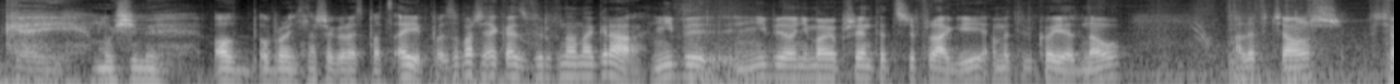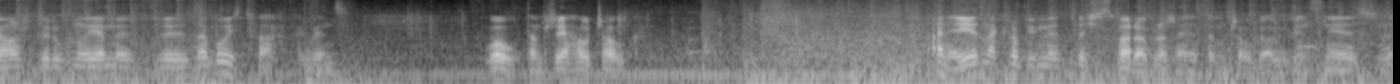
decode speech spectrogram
Okej, musimy od, obronić naszego respac. Ej, zobaczcie jaka jest wyrównana gra. Niby, niby oni mają przejęte trzy flagi, a my tylko jedną, ale wciąż, wciąż wyrównujemy w zabójstwach, tak więc... Wow, tam przyjechał czołg. A nie, jednak robimy dość spore obrażenia temu czołgowi, więc nie jest źle.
